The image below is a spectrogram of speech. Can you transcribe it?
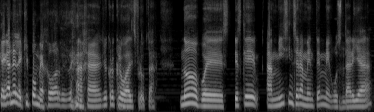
que gane el equipo mejor, dice. ajá, yo creo que lo voy a disfrutar. No, pues es que a mí sinceramente me gustaría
